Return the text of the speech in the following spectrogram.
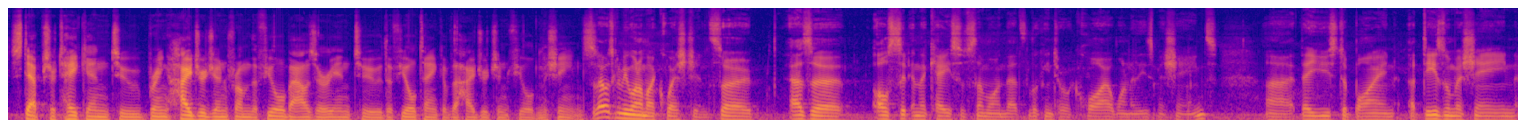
steps are taken to bring hydrogen from the fuel bowser into the fuel tank of the hydrogen fueled machines. So that was going to be one of my questions. So, as a, I'll sit in the case of someone that's looking to acquire one of these machines. Uh, they're used to buying a diesel machine,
